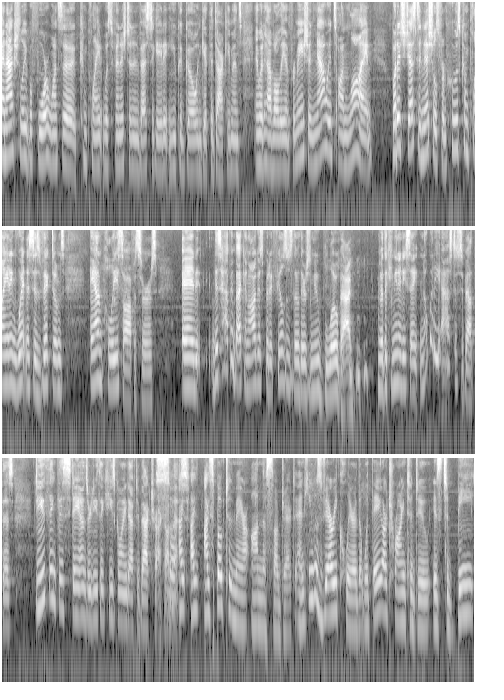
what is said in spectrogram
And actually, before, once a complaint was finished and investigated, you could go and get the documents and would have all the information. Now it's online, but it's just initials from who's complaining, witnesses, victims, and police officers. And this happened back in August, but it feels as though there's new blowback with the community saying, nobody asked us about this. Do you think this stands, or do you think he's going to have to backtrack So on this? I, I spoke to the mayor on this subject, and he was very clear that what they are trying to do is to be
